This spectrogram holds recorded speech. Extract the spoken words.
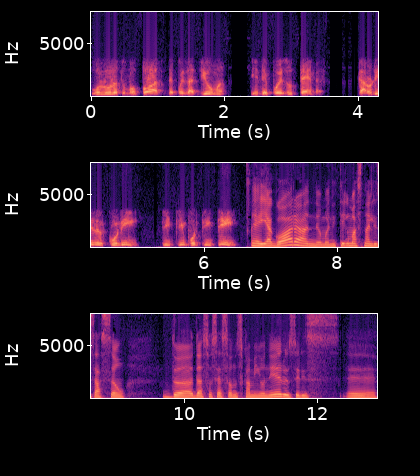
o Lula tomou posse, depois a Dilma e depois o Temer. Carolina Ercolim, tintim por tintim. É, e agora, Neumani, tem uma sinalização da, da Associação dos Caminhoneiros, eles é,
